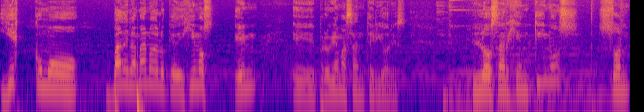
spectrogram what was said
y es como va de la mano de lo que dijimos en eh, programas anteriores. Los argentinos son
